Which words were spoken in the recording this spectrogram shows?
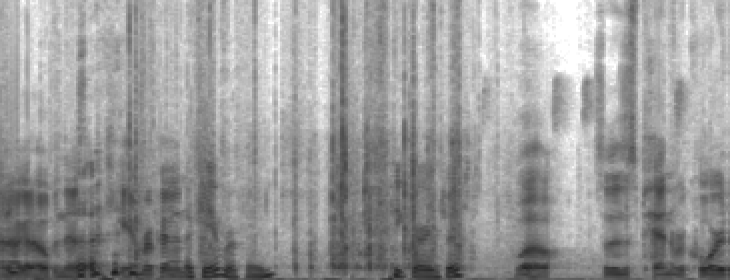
I know, I gotta open this. A camera pen? a camera pen. Piqued our interest. Whoa. So does this pen record?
